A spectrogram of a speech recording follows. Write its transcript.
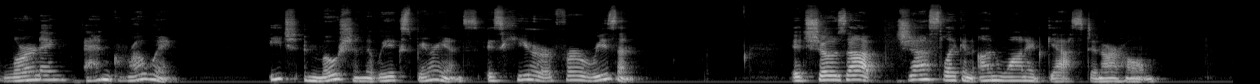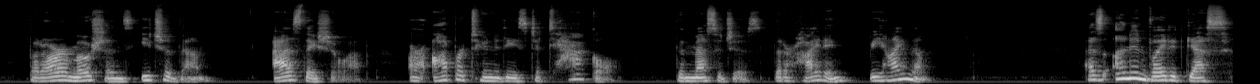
learning, and growing. Each emotion that we experience is here for a reason. It shows up just like an unwanted guest in our home. But our emotions, each of them, as they show up, are opportunities to tackle the messages that are hiding behind them. As uninvited guests,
